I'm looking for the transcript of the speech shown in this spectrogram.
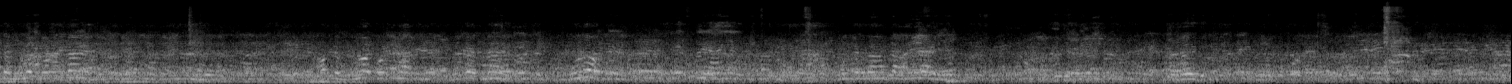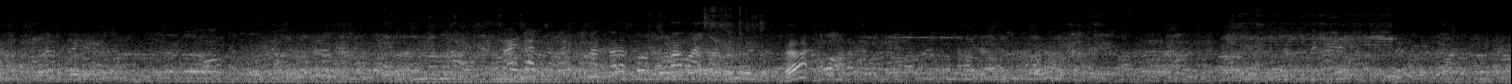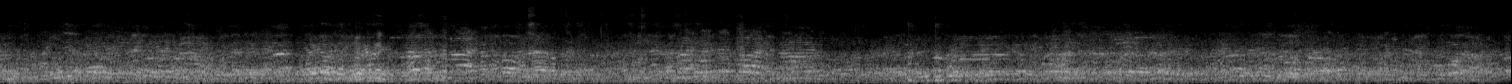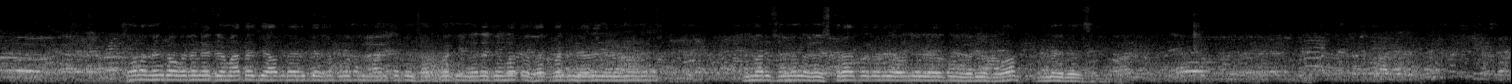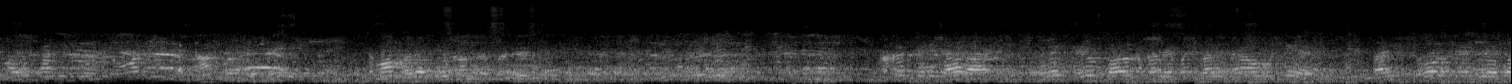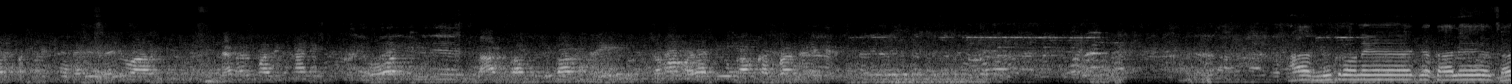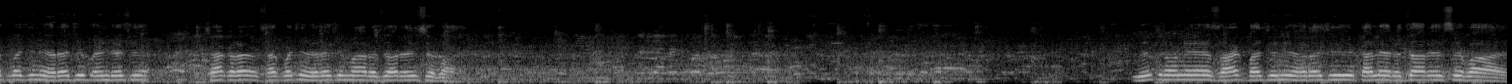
આપણે ચાલો મિત્રો, બધાને જે માતાજી. આપણે આવી છે પોતાનું માર્કેટિંગ શાકભાજી હરેજીમાં માતા શાકભાજી હરેજી અમારી ચેનલને સબસ્ક્રાઈબ કરી અવની વીડિયો જોવા મળી રહ્યો છે. અગર તેની દરેક ખેડૂત ભાવ નંબર બે પરિવારે જણાવવું છે. ખાસ મિત્રોને કે કાલે શાકભાજીની હરાજી બંધ રહેશે. શાક શાકભાજીની હરાજીમાં રજા રહેશે ભાઈ મિત્રોને શાકભાજીની હરાજી કાલે રજા રહેશે ભાઈ.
